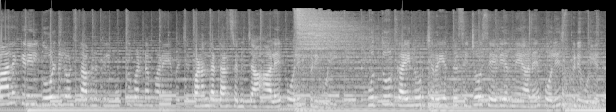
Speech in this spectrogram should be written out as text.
പാലക്കലിൽ ഗോൾഡ് ലോൺ സ്ഥാപനത്തിൽ മുക്കുപണ്ടം പണയം വെച്ച് പണം തട്ടാൻ ശ്രമിച്ച ആളെ പോലീസ് പിടികൂടി. പുത്തൂർ കൈനൂർ ചിറയത്ത് സിജോ സേവിയറിനെയാണ് പോലീസ് പിടികൂടിയത്.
